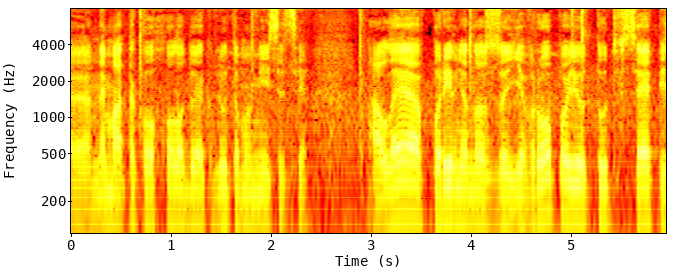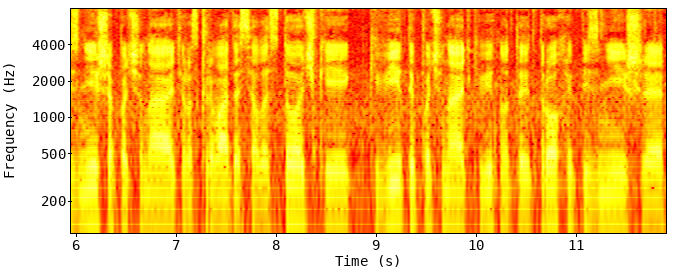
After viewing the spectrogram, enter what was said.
е, нема такого холоду, як в лютому місяці. Але порівняно з Європою, тут все пізніше починають розкриватися листочки, квіти починають квітнути трохи пізніше.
